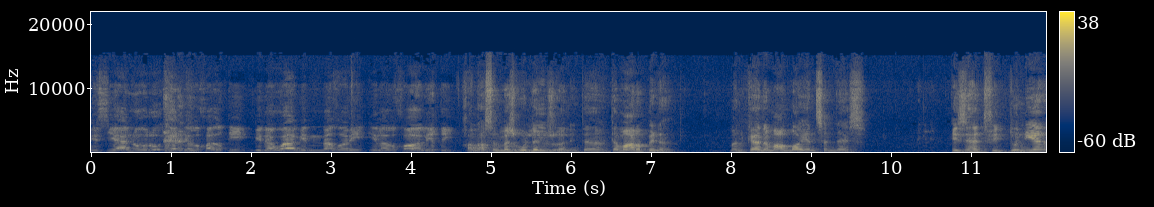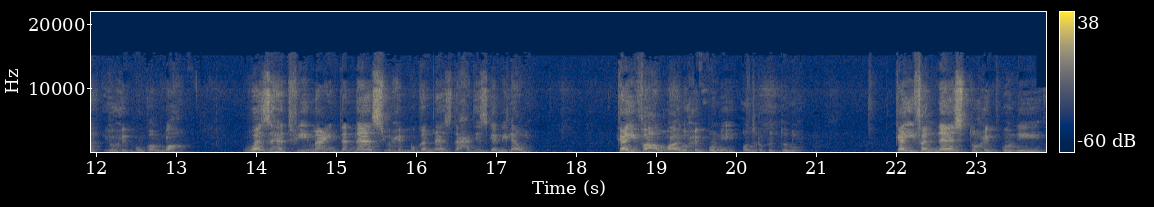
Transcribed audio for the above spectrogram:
نسيان رؤية الخلق بدوام النظر إلى الخالق. خلاص المشغول لا يشغل أنت أنت مع ربنا. من كان مع الله ينسى الناس. ازهد في الدنيا يحبك الله. وازهد فيما عند الناس يحبك الناس. ده حديث جميل قوي كيف الله يحبني؟ اترك الدنيا. كيف الناس تحبني؟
